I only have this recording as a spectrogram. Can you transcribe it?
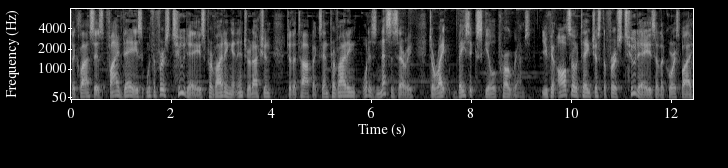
The class is five days, with the first two days providing an introduction to the topics and providing what is necessary to write basic skill programs. You can also take just the first two days of the course by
